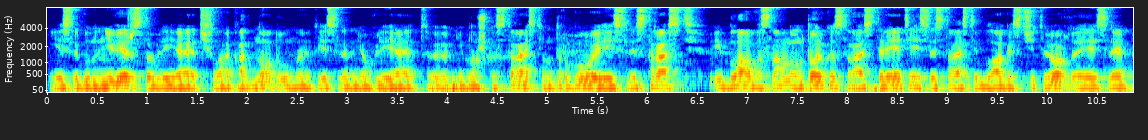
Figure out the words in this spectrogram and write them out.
Если гуна невежество влияет, человек одно думает, если на него влияет э, немножко страсть, он другое, если страсть и благо, в основном только страсть третья, если страсть и благость четвертая, если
